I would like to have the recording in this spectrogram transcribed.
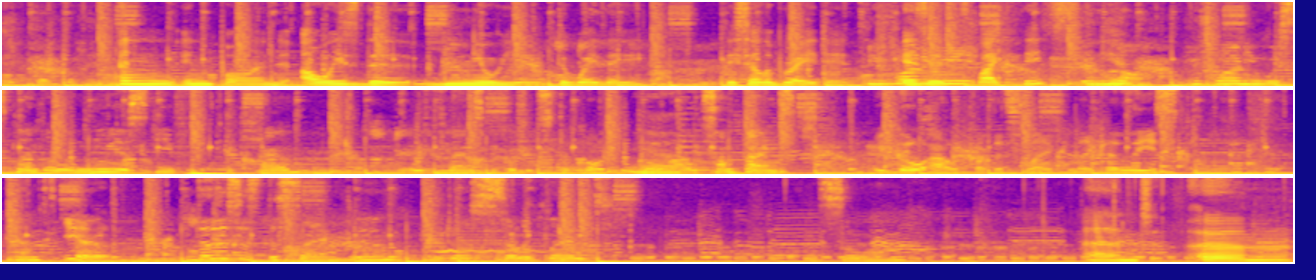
with them. to hang out. And in Poland, how is the New Year? The way they they celebrate it? Is Usually- it like this in here? Usually we spend our New Year's Eve at home with friends because it's too cold to go Yeah. out. Sometimes we go out, but it's like like a risk. And yeah, the rest is the same. Yeah, we just celebrate and so on. And um,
